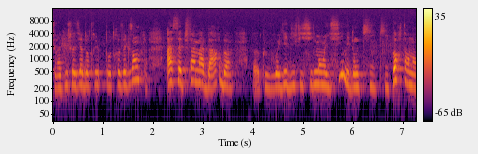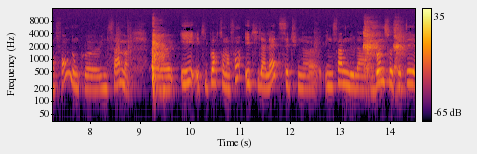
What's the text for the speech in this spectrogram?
J'aurais pu choisir d'autres exemples. À cette femme à barbe, euh, que vous voyez difficilement ici, mais donc qui, porte un enfant, donc euh, une femme, euh, et, qui porte son enfant et qui l'allaite. C'est une, femme de la bonne société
